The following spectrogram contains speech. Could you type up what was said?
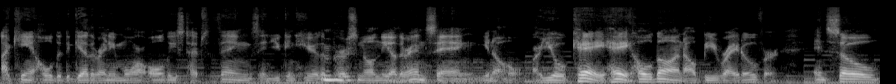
I can't hold it together anymore." All these types of things, and you can hear the Mhm. person on the other end saying, "You know, are you okay? Hey, hold on, I'll be right over." And so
